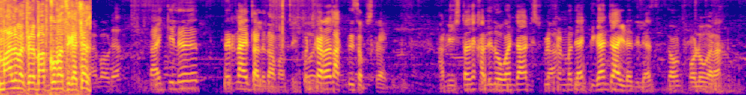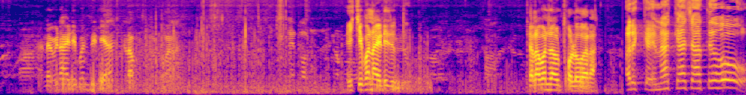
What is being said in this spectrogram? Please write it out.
माल मतलब आपको मत का चल. नाही केलं तरी नाही चालत आम्हाला ते. पण करायला लागते सबस्क्राईब आणि इंस्टाच्या खाली दोघांच्या डिस्क्रिप्शनमध्ये आहे. तिघांच्या आयडिया दिल्यास जाऊन फॉलो करा. नवीन आयडी पण दिली आहे. त्याला पण follow करा. याची पण आयडी देतो त्याला पण जाऊन फॉलो करा. अरे कहना क्या चाहते हो?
